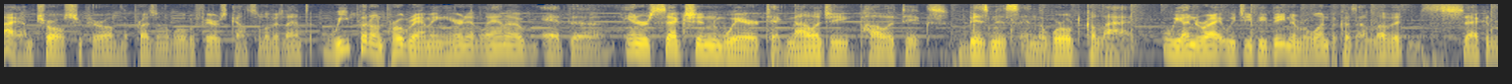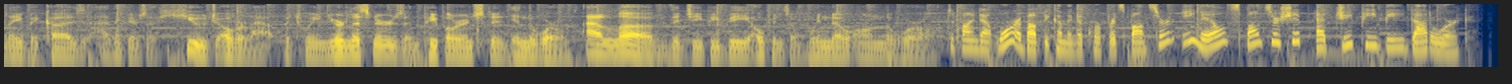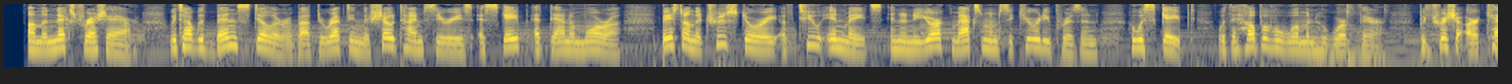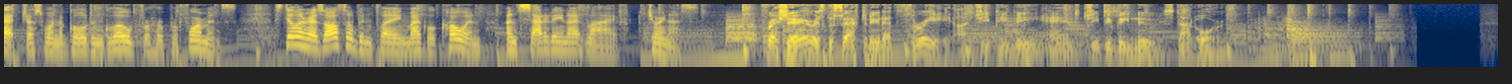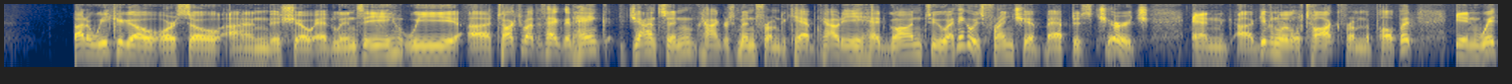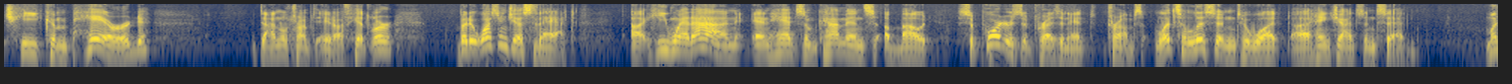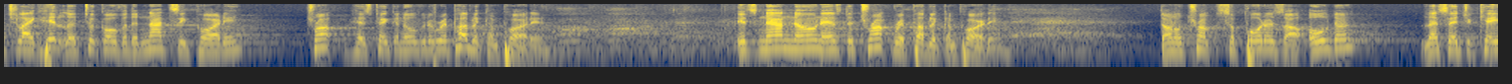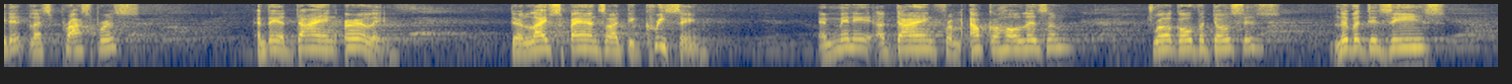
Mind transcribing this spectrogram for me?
Hi, I'm Charles Shapiro. I'm the president of the World Affairs Council of Atlanta. We put on programming here in Atlanta at the intersection where technology, politics, business, and the world collide. We underwrite with GPB, number one, because I love it, and secondly, because I think there's a huge overlap between your listeners and people who are interested in the world. I love that GPB opens a window on the world. To find out more about becoming a corporate sponsor, email sponsorship at gpb.org. On the next Fresh Air, we talk with Ben Stiller about directing the Showtime series Escape at Dannemora, based on the true story of two inmates in a New York maximum security prison who escaped with the help of a woman who worked there. Patricia Arquette just won a Golden Globe for her performance. Stiller has also been playing Michael Cohen on Saturday Night Live. Join us. Fresh Air is this afternoon at 3 on GPB and GPBnews.org. About a week ago or so on this show, Ed Lindsay, we uh, talked about the fact that Hank Johnson, congressman from DeKalb County, had gone to, I think it was Friendship Baptist Church, and uh, given a little talk from the pulpit in which he compared Donald Trump to Adolf Hitler. But it wasn't just that. Uh, he went on and had some comments about supporters of President Trump's. Let's listen to what uh, Hank Johnson said. Much like Hitler took over the Nazi Party, Trump has taken over the Republican Party. It's now known as the Trump Republican Party. Donald Trump supporters are older, less educated, less prosperous, and they are dying early. Their lifespans are decreasing, and many are dying from alcoholism, drug overdoses, liver disease,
